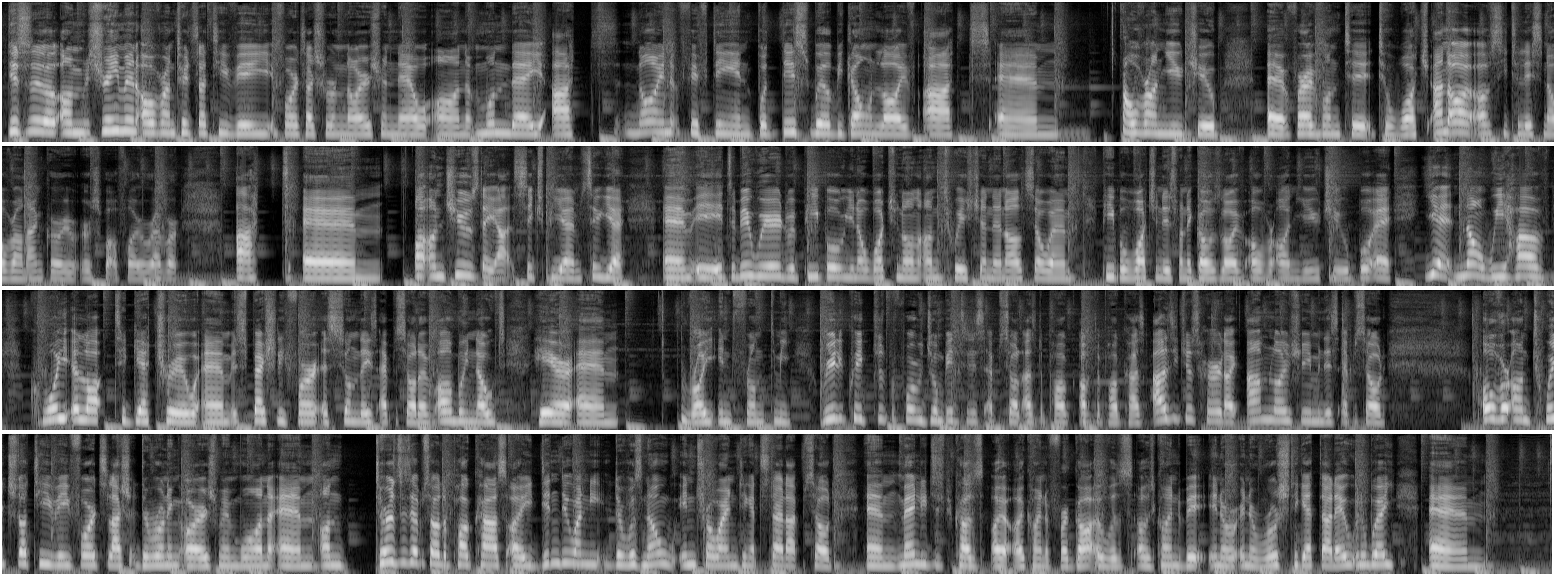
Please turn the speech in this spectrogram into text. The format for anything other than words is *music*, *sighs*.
this is I'm streaming over on Twitch.tv forward slash Running Irishman now on Monday at 9.15 but this will be going live at um over on YouTube uh, for everyone to to watch and obviously to listen over on Anchor or, or Spotify or wherever at um on Tuesday at 6 p.m. So yeah, um, it, it's a bit weird with people, you know, watching on, on Twitch and then also um people watching this when it goes live over on YouTube. But uh, yeah, no, we have quite a lot to get through, um, especially for a Sunday's episode. I have all my notes here, um, right in front of me. Really quick, just before we jump into this episode as the pod- of the podcast, as you just heard, I am live streaming this episode over on twitch.tv forward slash the running Irishman one. Um on Thursday's episode of the podcast, I didn't do any there was no intro or anything at the start of the episode. Um mainly just because I, I kind of forgot it was I was kind of bit in a in a rush to get that out in a way. Um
